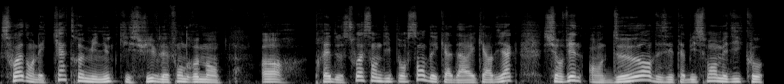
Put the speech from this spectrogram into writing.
soit dans les 4 minutes qui suivent l'effondrement. Or, près de 70% des cas d'arrêt cardiaque surviennent en dehors des établissements médicaux,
